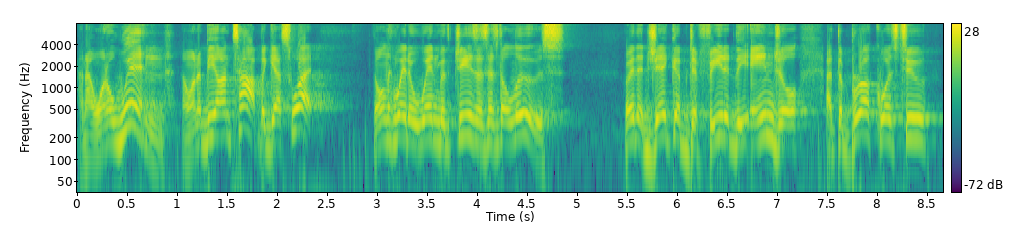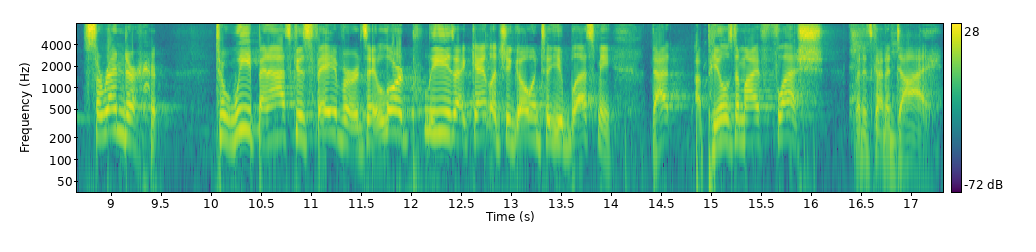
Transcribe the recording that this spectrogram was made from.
and I want to win. I want to be on top. But guess what? The only way to win with Jesus is to lose. The way that Jacob defeated the angel at the brook was to surrender, to weep and ask his favor and say, Lord, please, I can't let you go until you bless me. That appeals to my flesh, but it's got to die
